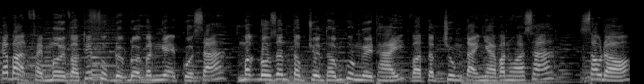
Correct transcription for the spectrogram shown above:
các bạn phải mời vào thuyết phục được đội văn nghệ của xã mặc đồ dân tộc truyền thống của người Thái và tập trung tại nhà văn hóa xã. Sau đó,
